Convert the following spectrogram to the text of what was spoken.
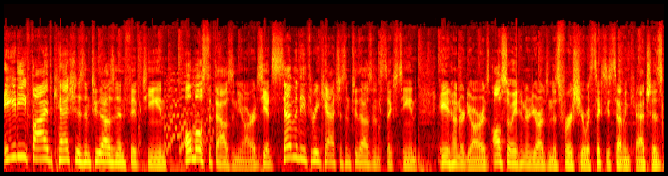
85 catches in 2015, almost 1,000 yards. He had 73 catches in 2016, 800 yards, also 800 yards in his first year with 67 catches.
